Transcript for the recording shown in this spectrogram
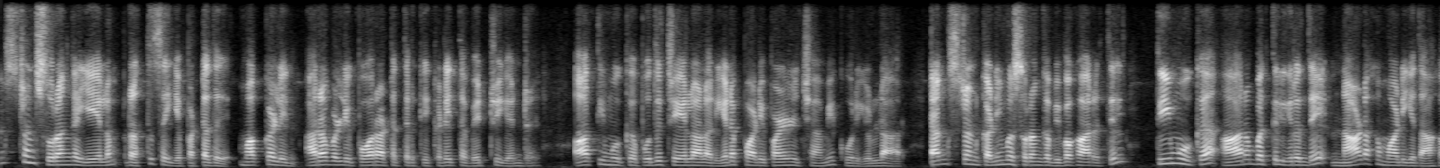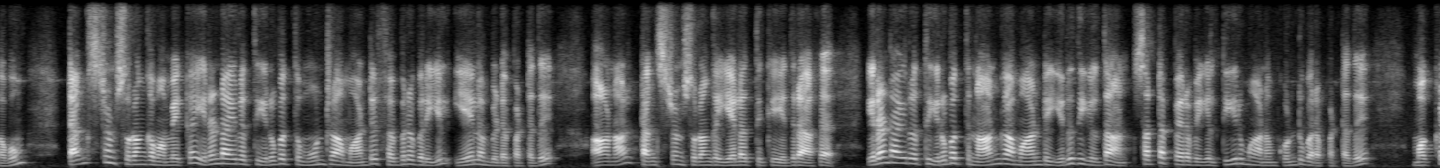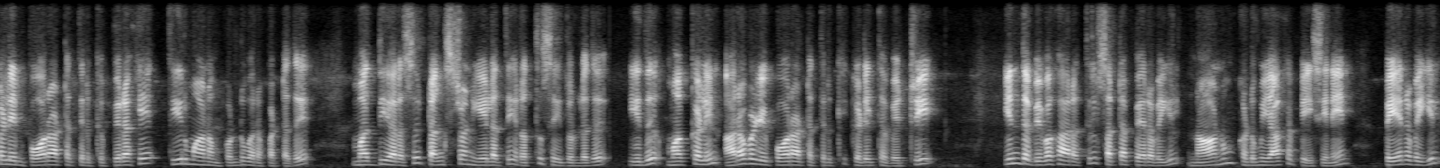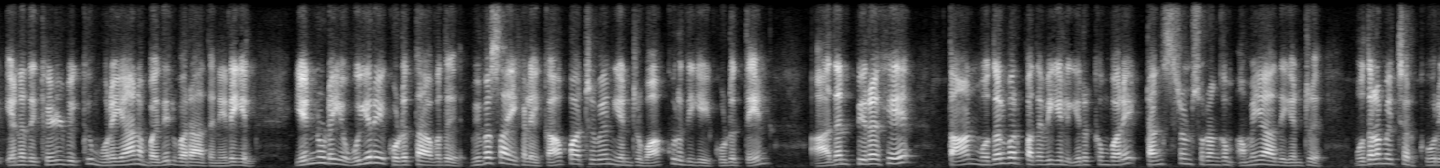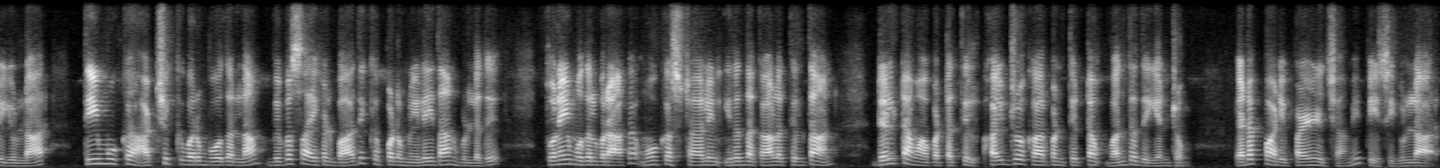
Tungsten சுரங்க ஏலம் ரத்து செய்யப்பட்டது. மக்களின் அறவழி போராட்டத்திற்கு கிடைத்த வெற்றி என்று அதிமுக பொதுச் செயலாளர் எடப்பாடி பழனிசாமி கூறியுள்ளார். டங்ஸ்டன் கனிம சுரங்க விவகாரத்தில் திமுக ஆரம்பத்தில் இருந்தே நாடகமாடியதாகவும் டங்ஸ்டன் சுரங்கம் அமைக்க இரண்டாயிரத்தி இருபத்தி மூன்றாம் ஆண்டு பிப்ரவரியில் ஏலம் விடப்பட்டது. ஆனால் டங்ஸ்டன் சுரங்க ஏலத்துக்கு எதிராக இரண்டாயிரத்து இருபத்தி நான்காம் ஆண்டு இறுதியில்தான் சட்டப்பேரவையில் தீர்மானம் கொண்டு வரப்பட்டது மக்களின் போராட்டத்திற்கு பிறகே தீர்மானம் கொண்டு வரப்பட்டது. மத்திய அரசு டங்ஸ்டன் ஏலத்தை ரத்து செய்துள்ளது. இது மக்களின் அறவழி போராட்டத்திற்கு கிடைத்த வெற்றி. இந்த விவகாரத்தில் சட்டப்பேரவையில் நானும் கடுமையாக பேசினேன். பேரவையில் எனது கேள்விக்கு முறையான பதில் வராத நிலையில் என்னுடைய உயிரை கொடுத்தாவது விவசாயிகளை காப்பாற்றுவேன் என்று வாக்குறுதியை கொடுத்தேன். அதன் பிறகே தான் முதல்வர் பதவியில் இருக்கும் வரை டங்ஸ்டன் சுரங்கம் அமையாது என்று முதலமைச்சர் கூறியுள்ளார். திமுக ஆட்சிக்கு வரும்போதெல்லாம் விவசாயிகள் பாதிக்கப்படும் நிலைதான் உள்ளது. துணை முதல்வராக மு ஸ்டாலின் இருந்த காலத்தில்தான் டெல்டா மாவட்டத்தில் ஹைட்ரோ கார்பன் திட்டம் வந்தது என்றும் எடப்பாடி பழனிசாமி பேசியுள்ளார்.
